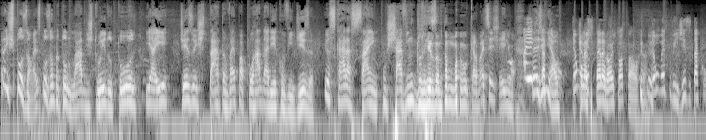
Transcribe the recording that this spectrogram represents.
Era explosão, era explosão pra todo lado, destruindo tudo. E aí Jason Statham vai pra porradaria com o Vin Diesel e os caras saem com chave inglesa na mão, cara. Vai ser gênio. Aí é que tá, genial. Tem um Aquela momento, super-herói total, cara. tem um momento que o Vin Diesel tá com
